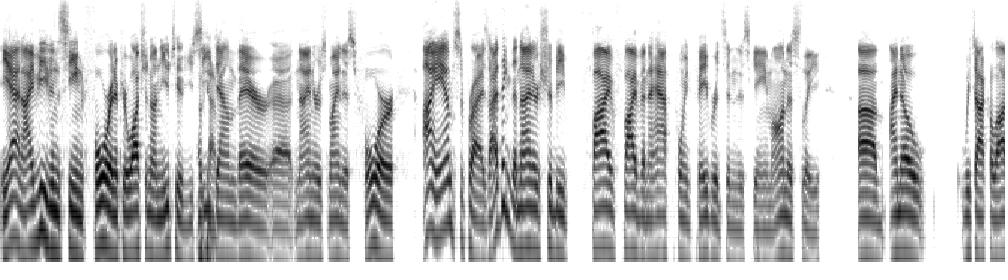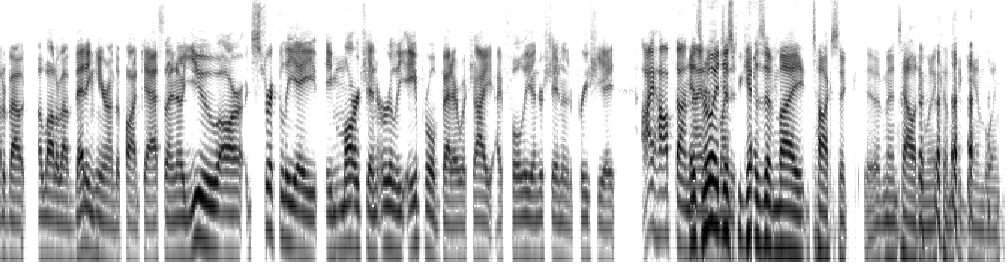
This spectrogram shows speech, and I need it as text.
Yeah, and I've even seen four. And if you're watching on YouTube, you see okay. down there uh, Niners minus four. I am surprised. I think the Niners should be five, five and a half point favorites in this game. Honestly, um, I know we talk a lot about a lot about betting here on the podcast, and I know you are strictly a a March and early April better, which I I fully understand and appreciate. I hopped on. It's Niners really just because of my toxic uh, mentality when it comes to gambling.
